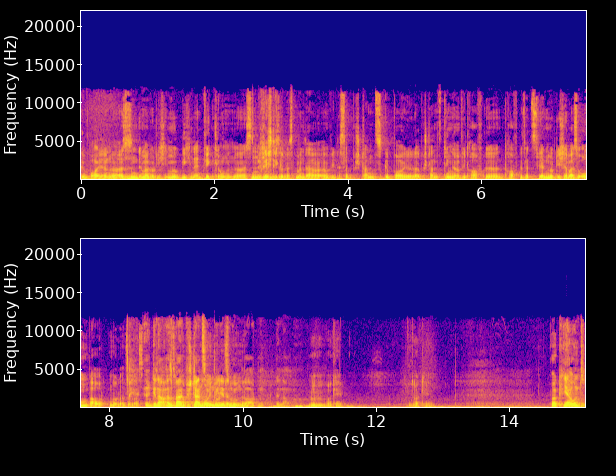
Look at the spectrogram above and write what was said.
Gebäude, ne? Also es sind immer wirklich Immobilienentwicklungen, ne? Es ist nicht Richtig. so, dass man da irgendwie, dass da Bestandsgebäude oder Bestandsdinge irgendwie drauf, draufgesetzt werden, möglicherweise Umbauten oder sowas. Genau, also, also bei Bestandsimmobilien dann ne? Umbauten, genau. Mhm, okay. Okay. Okay. Ja, und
